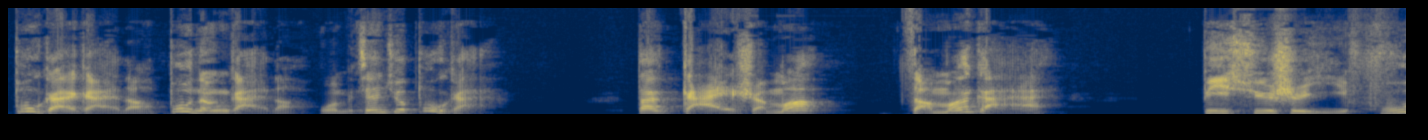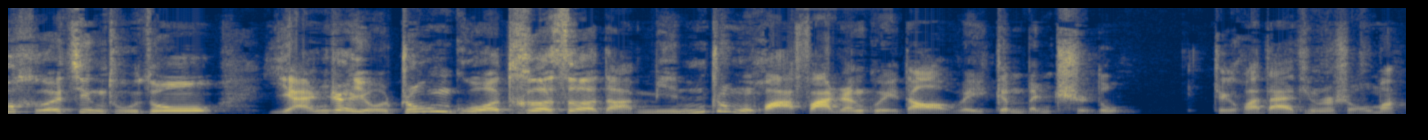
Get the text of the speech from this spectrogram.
不该改的、不能改的，我们坚决不改。但改什么、怎么改，必须是以符合净土宗、沿着有中国特色的民众化发展轨道为根本尺度。这个话大家听着熟吗？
